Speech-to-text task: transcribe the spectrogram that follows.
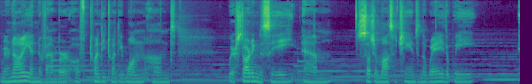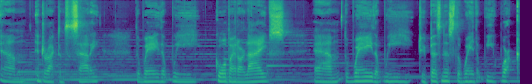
we're now in November of 2021 and we're starting to see um, such a massive change in the way that we um, interact in society, the way that we go about our lives, um, the way that we do business, the way that we work.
